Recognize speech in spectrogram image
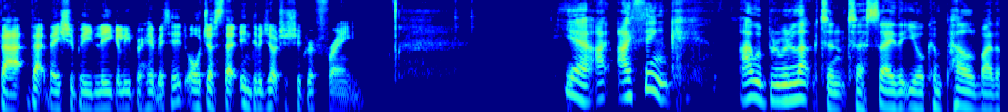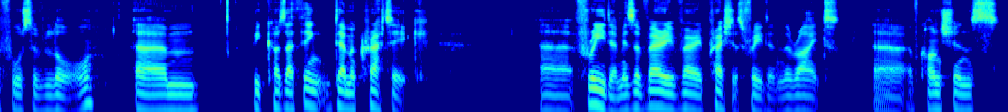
that that they should be legally prohibited, or just that individual doctors should refrain? Yeah, I, I think I would be reluctant to say that you're compelled by the force of law, um, because I think democratic uh, freedom is a very, very precious freedom, the right uh, of conscience,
